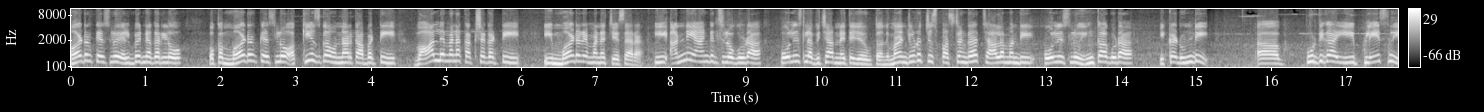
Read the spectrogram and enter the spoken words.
మర్డర్ కేసులో ఎల్బీ నగర్లో ఒక మర్డర్ కేసులో అక్యూజ్గా ఉన్నారు కాబట్టి వాళ్ళు ఏమైనా కక్ష కట్టి ఈ మర్డర్ ఏమైనా చేశారా? ఈ అన్ని యాంగిల్స్లో కూడా పోలీసుల విచారణ అయితే జరుగుతోంది. మనం చూడొచ్చు స్పష్టంగా చాలామంది పోలీసులు ఇంకా కూడా ఇక్కడ ఉండి పూర్తిగా ఈ ప్లేస్ని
